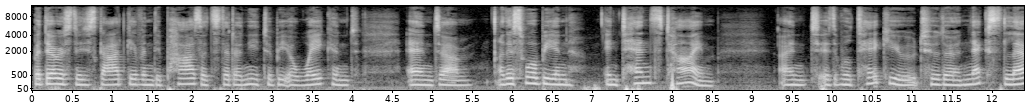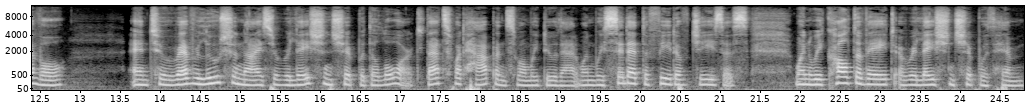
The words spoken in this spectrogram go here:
But there is these God given deposits that are need to be awakened. And um, this will be an intense time, and it will take you to the next level and to revolutionize your relationship with the Lord. That's what happens when we do that. When we sit at the feet of Jesus, when we cultivate a relationship with Him,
